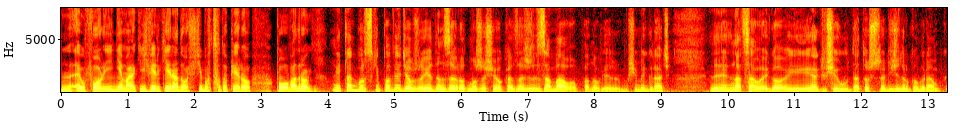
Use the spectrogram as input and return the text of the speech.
euforii, nie ma jakiejś wielkiej radości, bo to dopiero połowa drogi. I tak Górski powiedział, że 1-0 może się okazać że za mało. Panowie, że musimy grać y, na całego i jak się uda, to strzelić drugą bramkę.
